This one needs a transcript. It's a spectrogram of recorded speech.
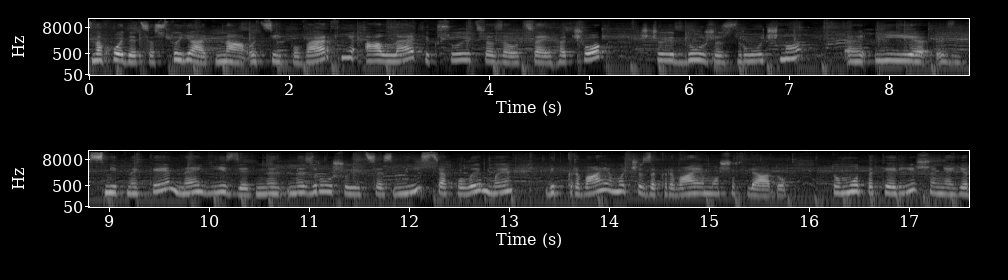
знаходяться, стоять на оцій поверхні, але фіксуються за оцей гачок, що є дуже зручно. Е, І е, смітники не їздять, не, не зрушуються з місця, коли ми відкриваємо чи закриваємо шуфляду. Тому таке рішення є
